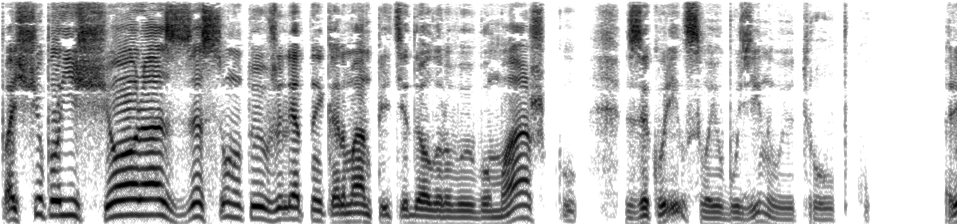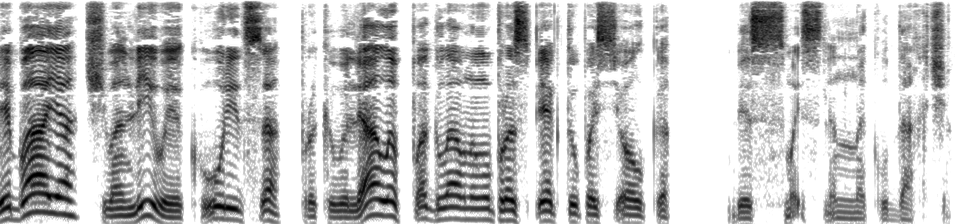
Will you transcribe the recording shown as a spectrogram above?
пощупал еще раз засунутую в жилетный карман пятидолларовую бумажку, закурил свою бузиновую трубку. Рябая, чванливая курица проковыляла по главному проспекту поселка, бессмысленно кудахча.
